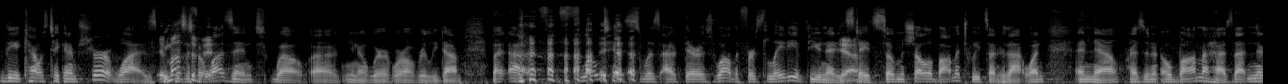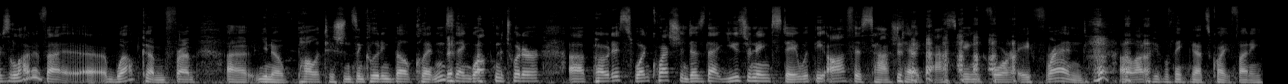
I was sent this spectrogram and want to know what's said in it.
the account was taken. I'm sure it was. It because must if it been. wasn't, well, uh, you know, we're, we're all really dumb. But uh, FLOTUS was out there as well, the First Lady of the United Yeah. States. So Michelle Obama tweets under that one, and now President Obama has that. And there's a lot of uh, uh, welcome from, uh, you know, politicians, including Bill Clinton, saying, welcome to Twitter, uh, POTUS. One question, does that username stay with the office? Hashtag asking for a friend. A lot of people think that's quite funny.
